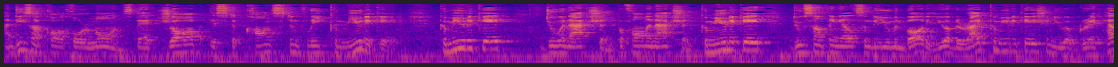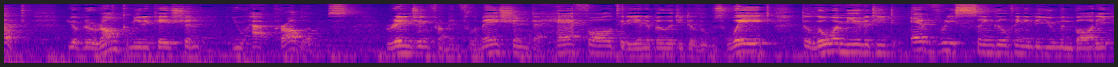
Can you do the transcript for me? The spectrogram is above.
And these are called hormones. Their job is to constantly communicate. Communicate, do an action, perform an action. Communicate, do something else in the human body. You have the right communication, you have great health. You have the wrong communication, you have problems ranging from inflammation to hair fall to the inability to lose weight to low immunity to every single thing in the human body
